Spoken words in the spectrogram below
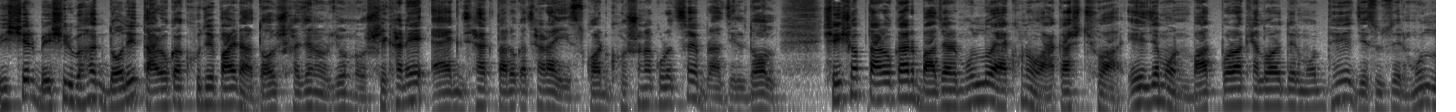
বিশ্বের বেশিরভাগ দলই তারকা খুঁজে পায় না দল সাজানোর জন্য। সেখানে এক ঝাঁক তারকা ছাড়াই স্কোয়াড ঘোষণা করেছে ব্রাজিল দল। সেই সব তারকার বাজার মূল্য এখনও আকাশ ছোঁয়া। এই যেমন বাদ পড়া খেলোয়াড়দের মধ্যে জেসুসের মূল্য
